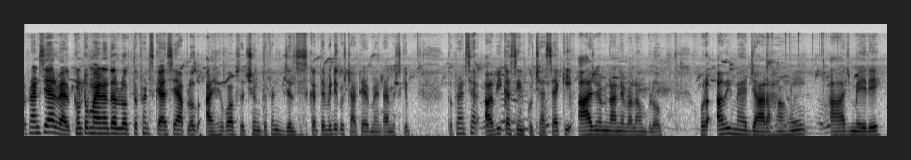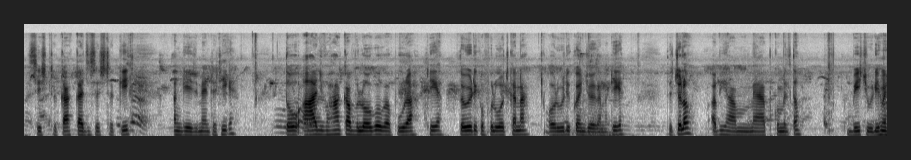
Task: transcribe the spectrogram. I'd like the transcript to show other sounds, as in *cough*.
तो फ्रेंड्स यार welcome to my another लोग तो फ्रेंड्स कैसे आप लोग? आई होप आप अच्छे होंगे। तो फ्रेंड्स जल्दी से करते वीडियो को स्टार्ट कर टाइम इसकी तो फ्रेंड्स यार, अभी का सीन कुछ ऐसा है कि आज मैं बनाने वाला हूँ ब्लॉग और अभी मैं जा रहा हूँ आज मेरे सिस्टर का कज़न सिस्टर की इंगेजमेंट है, ठीक है? तो आज वहाँ का ब्लॉग होगा पूरा, ठीक है? तो वीडियो को फुल वॉच करना और वीडियो को इन्जॉय करना, ठीक है? तो चलो, अभी हम, मैं आपको मिलता हूँ बीच वीडियो में।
